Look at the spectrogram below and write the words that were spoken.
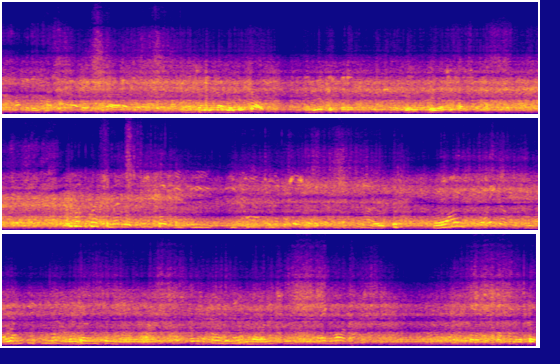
a lot of international uh, of the Chinese government itself admitting that it has these re-education the question then is, very important, he can't make a that doesn't know. Why, why doesn't he know when people now are going to, going to finding out more and actually saying more about it? statement from the uh, Prime Minister of Pakistan, Imran Khan. That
